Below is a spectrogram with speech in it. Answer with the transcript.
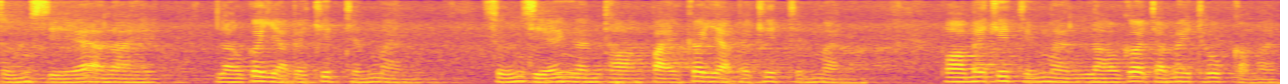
สูญเสียอะไร เราก็อย่าไปคิดถึงมัน สูญเสียเงินทองไปก็อย่าไปคิดถึงมัน พอไม่คิดถึงมันเราก็จะไม่ทุกข์กับมัน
